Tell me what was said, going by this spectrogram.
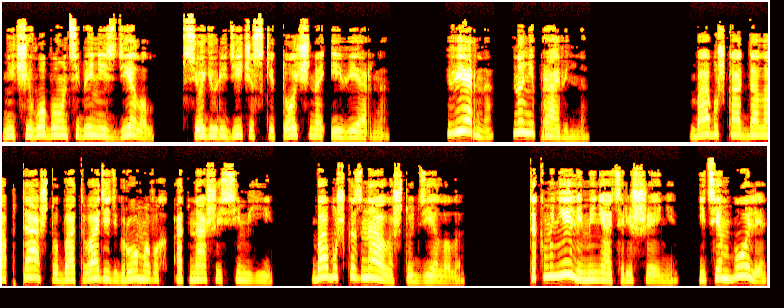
Ничего бы он тебе не сделал. Все юридически точно и верно. Верно, но неправильно. Бабушка отдала пта, чтобы отвадить Громовых от нашей семьи. Бабушка знала, что делала. Так мне ли менять решение? И тем более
